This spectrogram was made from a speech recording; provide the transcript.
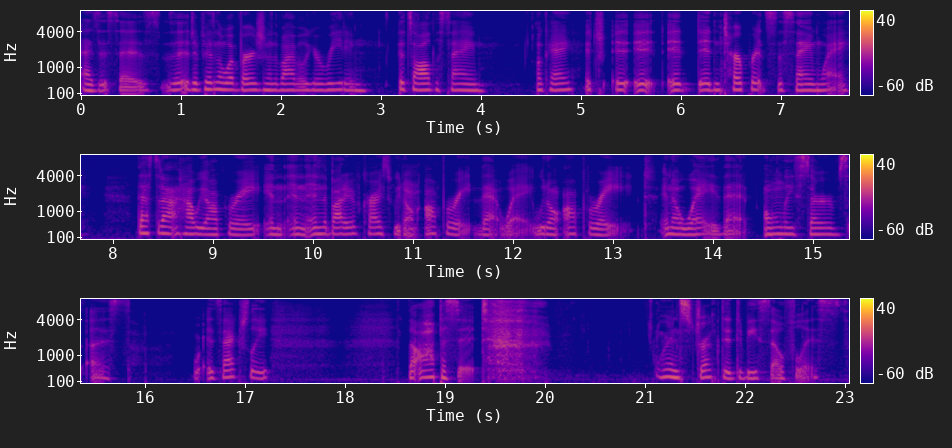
as it says. It depends on what version of the Bible you're reading. It's all the same. Okay, it it it, it interprets the same way. That's not how we operate. In, in, in the body of Christ, we don't operate that way. We don't operate in a way that only serves us. It's actually the opposite. We're instructed to be selfless.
